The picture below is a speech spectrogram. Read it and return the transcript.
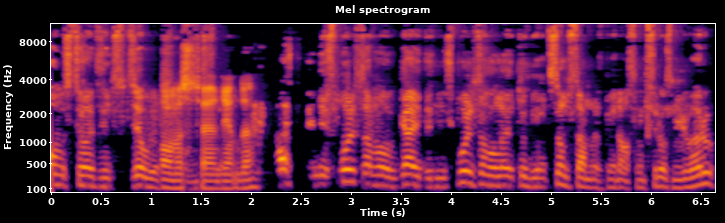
полностью один делаю. Полностью один, да? Не использовал, гайды не использовал на ютубе, я всем сам разбирался, вам серьезно говорю.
